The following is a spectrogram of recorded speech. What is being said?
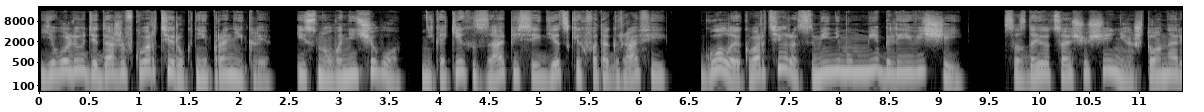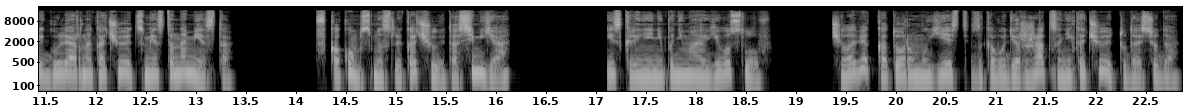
Его люди даже в квартиру к ней проникли. И снова ничего. Никаких записей, детских фотографий. Голая квартира с минимум мебели и вещей. Создается ощущение, что она регулярно кочует с места на место. В каком смысле кочует, а семья? Искренне не понимаю его слов. Человек, которому есть за кого держаться, не кочует туда-сюда.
